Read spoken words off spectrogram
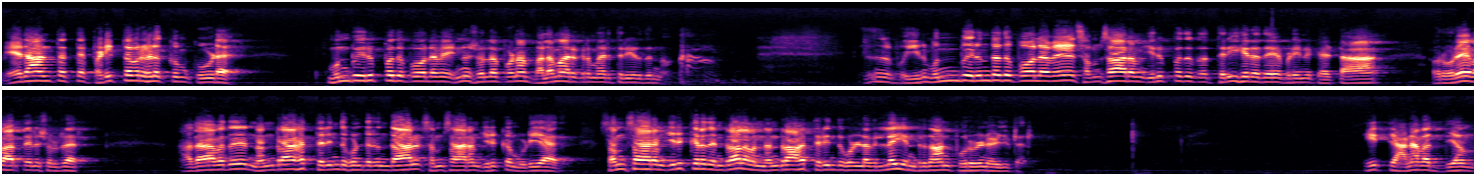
வேதாந்தத்தை படித்தவர்களுக்கும் கூட முன்பு இருப்பது போலவே இன்னும் சொல்லப்போனால் பலமாக இருக்கிற மாதிரி தெரியுதுன்னா முன்பு இருந்தது போலவே சம்சாரம் இருப்பது தெரிகிறதே அப்படின்னு கேட்டால் அவர் ஒரே வார்த்தையில் சொல்கிறார் அதாவது நன்றாக தெரிந்து கொண்டிருந்தால் சம்சாரம் இருக்க முடியாது. சம்சாரம் இருக்கிறது என்றால் அவன் நன்றாக தெரிந்து கொள்ளவில்லை என்றுதான் பொருள்னு எழுதிட்டார் இத்தி அனவத்தியம்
